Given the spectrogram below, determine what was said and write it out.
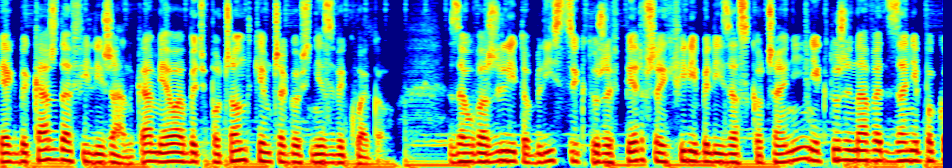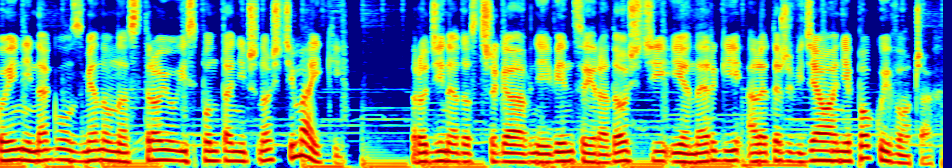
jakby każda filiżanka miała być początkiem czegoś niezwykłego. Zauważyli to bliscy, którzy w pierwszej chwili byli zaskoczeni, niektórzy nawet zaniepokojeni nagłą zmianą nastroju i spontaniczności Majki. Rodzina dostrzegała w niej więcej radości i energii, ale też widziała niepokój w oczach,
